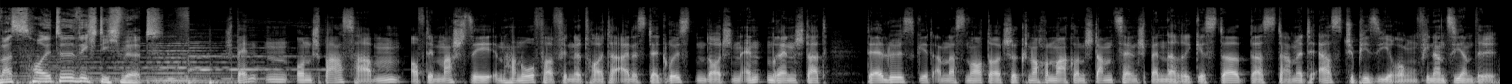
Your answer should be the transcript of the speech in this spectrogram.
Was heute wichtig wird. Spenden und Spaß haben. Auf dem Maschsee in Hannover findet heute eines der größten deutschen Entenrennen statt. Der Erlös geht an das norddeutsche Knochenmark- und Stammzellenspenderregister, das damit Ersttypisierung finanzieren will.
